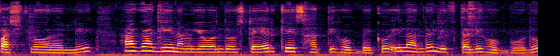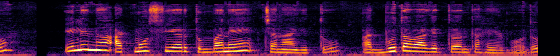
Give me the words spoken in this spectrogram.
ಫಸ್ಟ್ ಫ್ಲೋರಲ್ಲಿ ಹಾಗಾಗಿ ನಮಗೆ ಒಂದು ಸ್ಟೇರ್ ಕೇಸ್ ಹತ್ತಿ ಹೋಗಬೇಕು, ಇಲ್ಲಾಂದರೆ ಲಿಫ್ಟಲ್ಲಿ ಹೋಗ್ಬೋದು. ಇಲ್ಲಿನ ಅಟ್ಮಾಸ್ಫಿಯರ್ ತುಂಬಾನೇ ಚೆನ್ನಾಗಿತ್ತು, ಅದ್ಭುತವಾಗಿತ್ತು ಅಂತ ಹೇಳ್ಬೋದು.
